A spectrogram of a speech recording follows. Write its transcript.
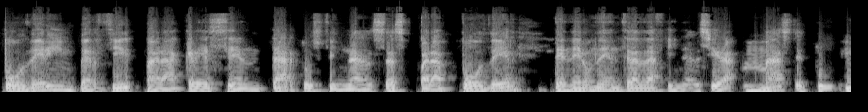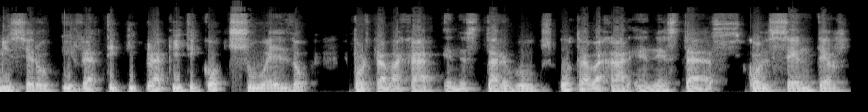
poder invertir para acrecentar tus finanzas, para poder tener una entrada financiera más de tu mísero y raquítico sueldo por trabajar en Starbucks o trabajar en estas call centers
